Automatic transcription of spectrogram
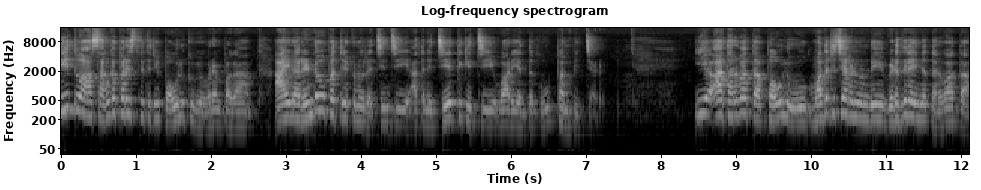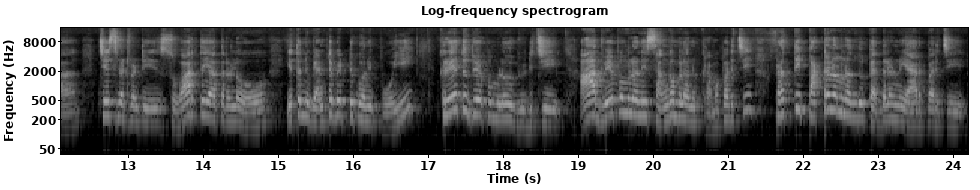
తీతు ఆ సంఘ పరిస్థితిని పౌలుకు వివరింపగా ఆయన రెండవ పత్రికను రచించి అతని చేతికిచ్చి వారి యొద్దకు పంపించాడు. ఈ ఆ తర్వాత పౌలు మొదటి చెర నుండి విడుదలైన తర్వాత చేసినటువంటి సువార్త యాత్రలో ఇతన్ని వెంటబెట్టుకొని పోయి క్రేతు ద్వీపంలో విడిచి ఆ ద్వీపంలోని సంఘములను క్రమపరిచి ప్రతి పట్టణమునందు పెద్దలను ఏర్పరిచి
